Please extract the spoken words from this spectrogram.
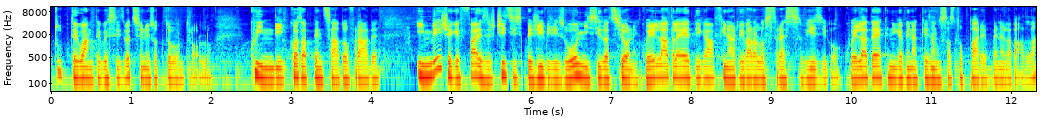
tutte quante queste situazioni sotto controllo. Quindi cosa ha pensato Frade? Invece che fare esercizi specifici su ogni situazione, quella atletica fino ad arrivare allo stress fisico, quella tecnica fino a che non sa stoppare bene la palla,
